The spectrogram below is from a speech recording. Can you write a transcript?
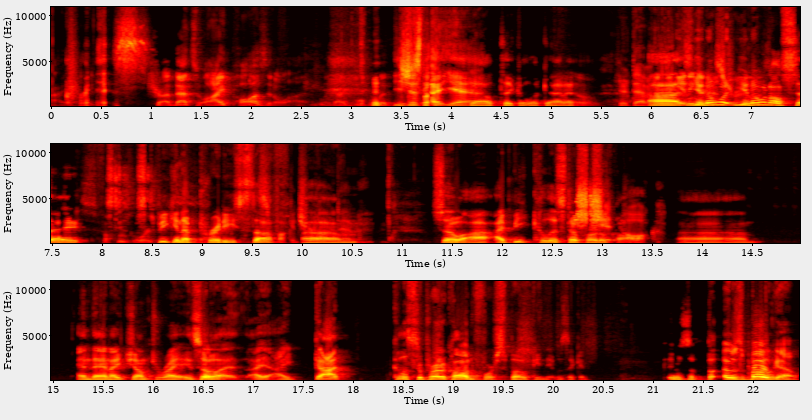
I- I Chris? try- that's I pause it a lot. Like I just want to. Just like yeah, Yeah, I'll take a look at it. know? you're Uh, you know what? You know what I'll say. is fucking gorgeous. Speaking of pretty stuff, fucking trailer, um, so uh, I beat Callisto Shit Protocol. talk. um, and then I jumped right. So I, I, I got Callisto Protocol and Forspoken. It was like a, it was a, it was BOGO.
